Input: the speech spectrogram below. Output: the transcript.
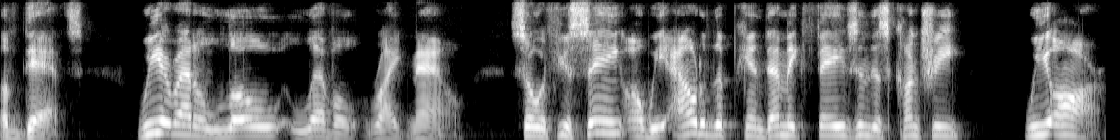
of deaths. We are at a low level right now. So if you're saying, are we out of the pandemic phase in this country? We are.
